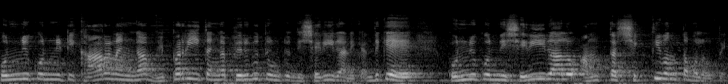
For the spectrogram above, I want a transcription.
కొన్ని కొన్నిటి కారణంగా విపరీతంగా పెరుగుతుంటుంది శరీరానికి. అందుకే కొన్ని కొన్ని శరీరాలు అంత శక్తివంతములవుతాయి.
